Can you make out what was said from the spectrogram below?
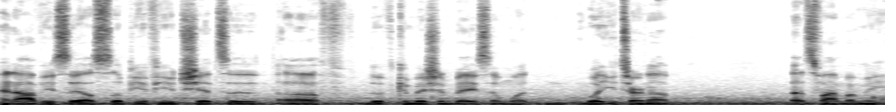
And obviously I'll slip you a few chits of, of commission base on what, what you turn up. That's fine by me.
